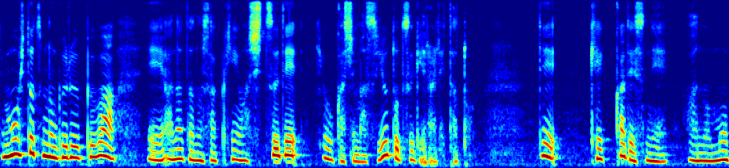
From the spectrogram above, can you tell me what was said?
でもう一つのグループは、えー、あなたの作品は質で評価しますよと告げられたとで結果ですねあの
